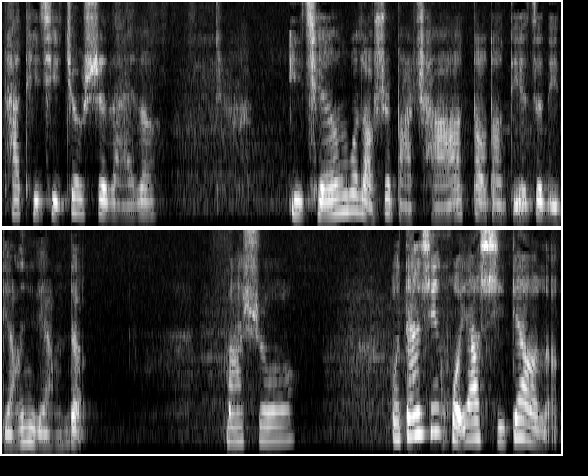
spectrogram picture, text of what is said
他提起旧事来了。以前我老是把茶倒到碟子里凉一凉的。妈说：“我担心火要熄掉了。”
